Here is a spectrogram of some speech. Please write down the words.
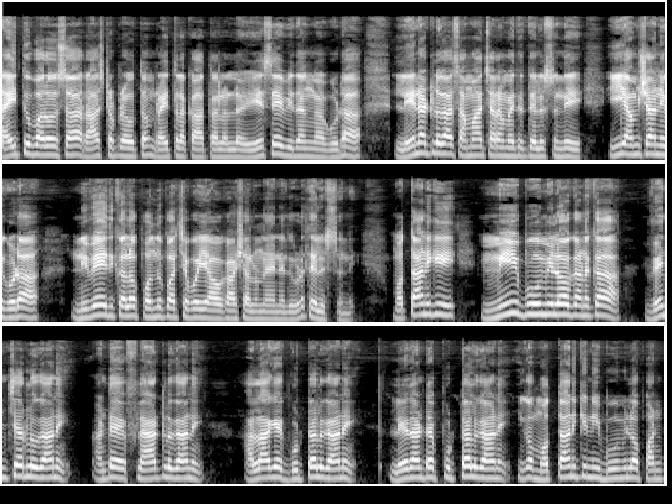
రైతు భరోసా రాష్ట్ర ప్రభుత్వం రైతుల ఖాతాలలో వేసే విధంగా కూడా లేనట్లుగా సమాచారం అయితే తెలుస్తుంది. ఈ అంశాన్ని కూడా నివేదికలో పొందుపరచబోయే అవకాశాలు ఉన్నాయనేది కూడా తెలుస్తుంది. మొత్తానికి మీ భూమిలో గనక వెంచర్లు కానీ అంటే ఫ్లాట్లు కానీ అలాగే గుట్టలు కానీ లేదంటే పుట్టలు కానీ ఇంకా మొత్తానికి నీ భూమిలో పంట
